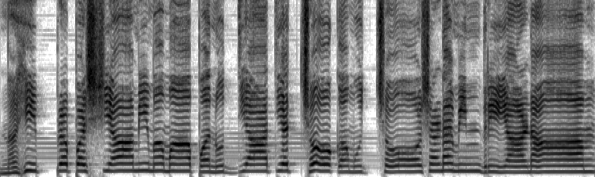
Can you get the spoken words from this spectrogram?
न हि प्रपश्यामि ममापनुद्यात्यच्छोकमुच्छोषणमिन्द्रियाणाम्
